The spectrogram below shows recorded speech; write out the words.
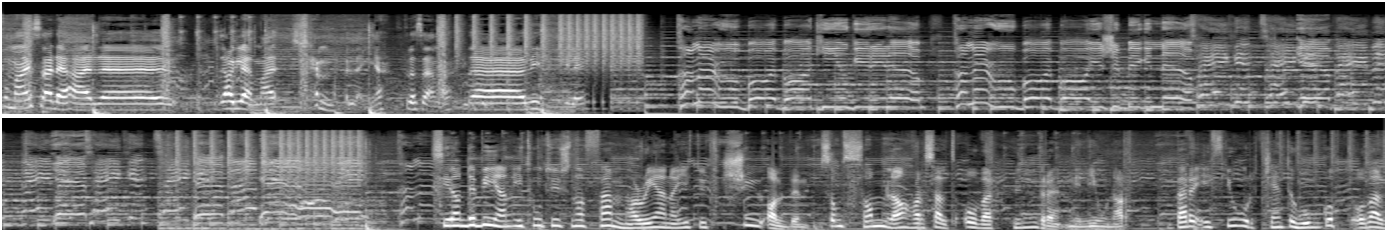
for meg så er det her eh, jeg har gledet meg kjempelenge til å se henne. Det er virkelig. Siden debuten i 2005 har Rihanna gitt ut sju album, som samla har solgt over 100 millioner. Bare i fjor tjente hun godt og vel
